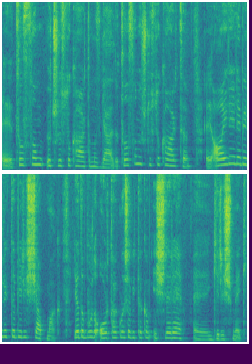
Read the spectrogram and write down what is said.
e, tılsım üçlüsü kartımız geldi. Tılsım üçlüsü kartı e, aileyle birlikte bir iş yapmak ya da burada ortaklaşa bir takım işlere e, girişmek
